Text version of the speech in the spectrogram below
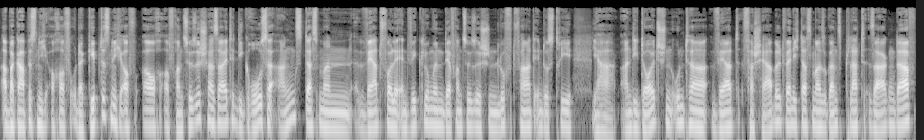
Aber gab es nicht auch auf oder gibt es nicht auf, auch auf französischer Seite die große Angst, dass man wertvolle Entwicklungen der französischen Luftfahrtindustrie ja an die Deutschen unter Wert verscherbelt, wenn ich das mal so ganz platt sagen darf?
